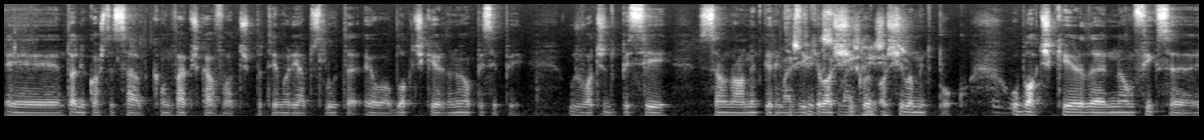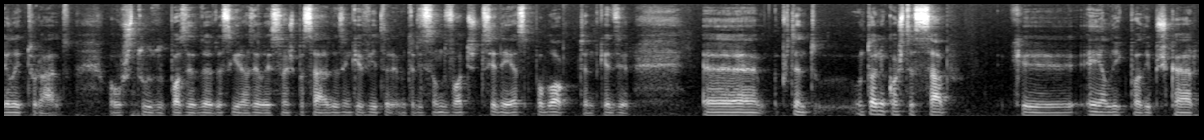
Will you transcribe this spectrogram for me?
É, António Costa sabe que quando vai buscar votos para ter maioria absoluta é o Bloco de Esquerda, não é o PCP. Os votos do PC são normalmente garantidos e aquilo oscila, oscila muito pouco. O Bloco de Esquerda não fixa eleitorado ao estudo pós a seguir às eleições passadas, em que havia uma tradição de votos de CDS para o Bloco. Portanto, quer dizer, uh, portanto, António Costa sabe que é ali que pode ir buscar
